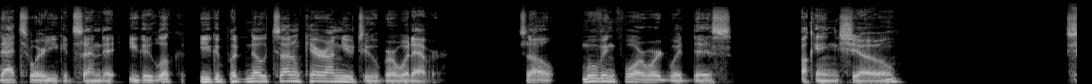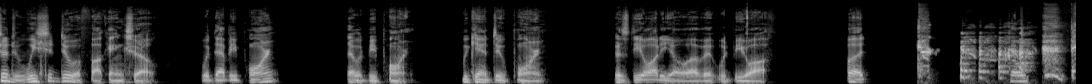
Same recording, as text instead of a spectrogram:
That's where you could send it. You could look, you could put notes, I don't care, on YouTube or whatever. So moving forward with this fucking show, should we should do a fucking show? Would that be porn? That would be porn. We can't do porn because the audio of it would be off. But That's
